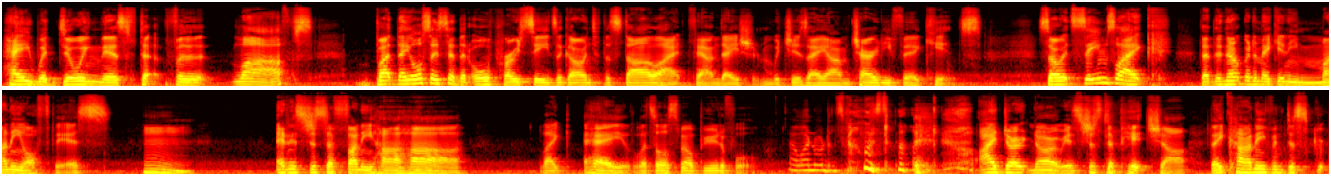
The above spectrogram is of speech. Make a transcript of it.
hey, we're doing this to, for laughs. But they also said that all proceeds are going to the Starlight Foundation, which is a um, charity for kids. So it seems like that they're not going to make any money off this. Hmm. And it's just a funny ha ha like, hey, let's all smell beautiful. I wonder what it smells like. I don't know. It's just a picture. They can't even describe.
